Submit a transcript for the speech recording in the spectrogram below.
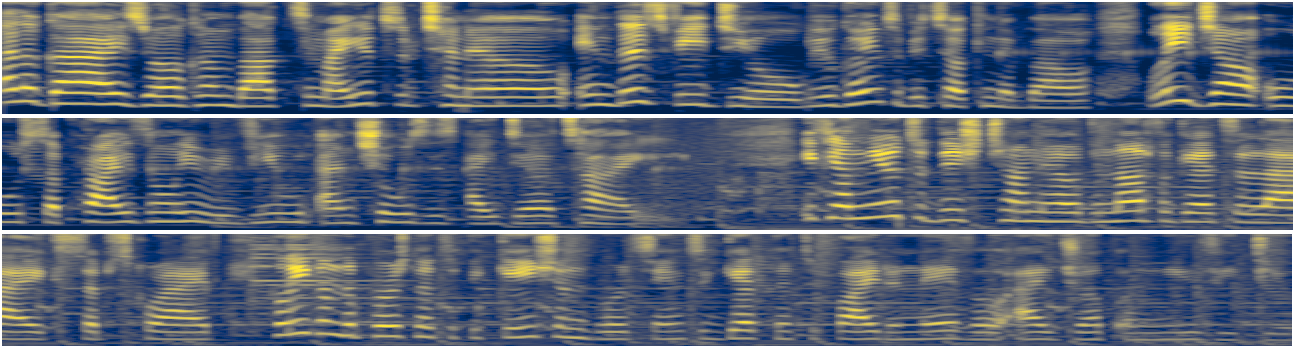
Hello guys, welcome back to my YouTube channel. In this video, we're going to be talking about Lee Jun-ho surprisingly reviewed and chose his ideal type. If you're new to this channel, do not forget to like, subscribe, click on the post notification button to get notified whenever I drop a new video.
